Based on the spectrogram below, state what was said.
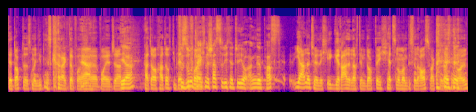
der Doktor ist mein Lieblingscharakter. Charakter von ja. äh, Voyager. Ja. Hat auch, hat auch die beste Fusurtechnisch hast du dich natürlich auch angepasst. Ja, natürlich. Gerade nach dem Doktor. Ich hätte es noch mal ein bisschen rauswachsen lassen sollen.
